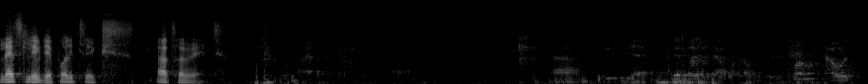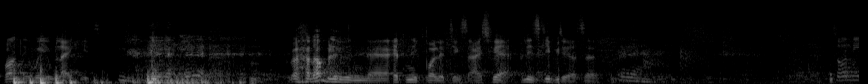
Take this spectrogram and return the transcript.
Let's leave the politics out of it. respond the way you like it. I don't believe in uh, ethnic politics, I swear. Please keep it to yourself. Tony,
